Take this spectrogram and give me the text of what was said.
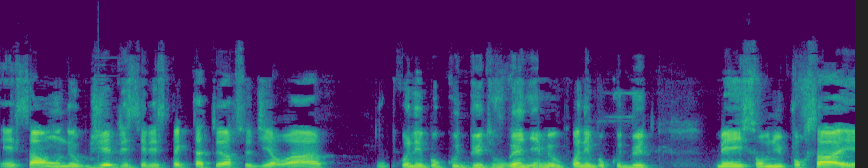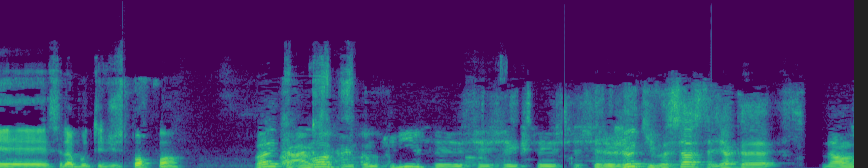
et ça, on est obligé de laisser les spectateurs se dire vous prenez beaucoup de buts, vous gagnez, mais vous prenez beaucoup de buts. Mais ils sont venus pour ça et c'est la beauté du sport. Quoi. Oui, carrément. Comme tu dis, c'est le jeu qui veut ça. C'est-à-dire que dans,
